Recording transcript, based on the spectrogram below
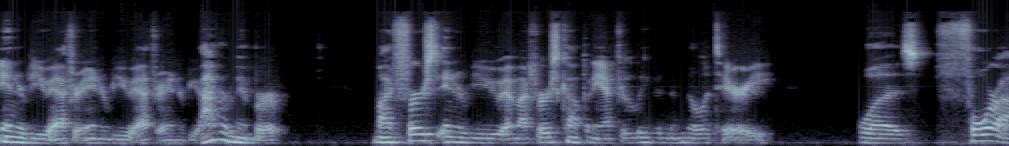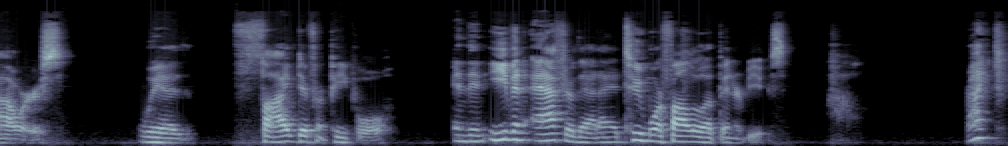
interview after interview after interview. I remember my first interview at my first company after leaving the military was four hours with five different people. And then even after that, I had two more follow up interviews. Wow. Right?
